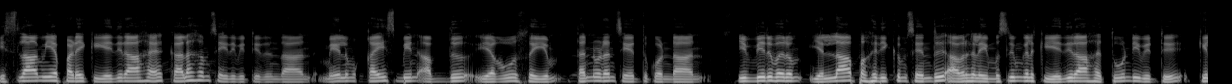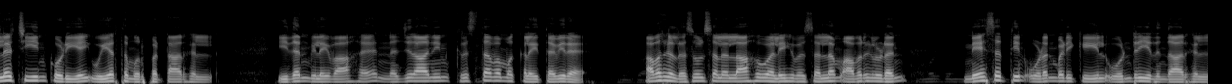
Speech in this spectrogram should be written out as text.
இஸ்லாமிய படைக்கு எதிராக கலகம் செய்துவிட்டிருந்தான். மேலும் கைஸ் பின் அப்து யகூஸையும் தன்னுடன் சேர்த்து கொண்டான். இவ்விருவரும் எல்லா பகுதிக்கும் சென்று அவர்களை முஸ்லிம்களுக்கு எதிராக தூண்டிவிட்டு கிளர்ச்சியின் கொடியை உயர்த்த முற்பட்டார்கள். இதன் விளைவாக நஜ்ரானின் கிறிஸ்தவ மக்களை தவிர அவர்கள் ரசூல் சல்லாஹூ அலைஹி வசல்லம் அவர்களுடன் நேசத்தின் உடன்படிக்கையில் ஒன்றியிருந்தார்கள்.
